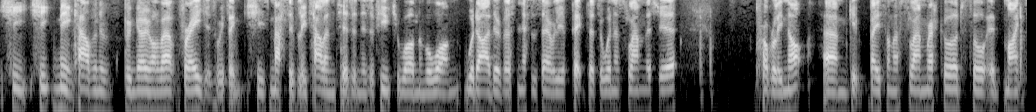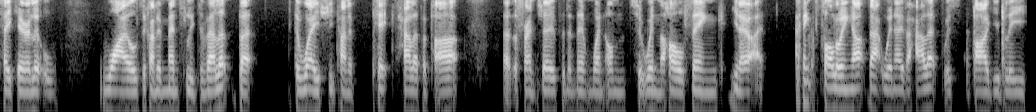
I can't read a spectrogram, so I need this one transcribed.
she, she, me and Calvin have been going on about for ages. We think she's massively talented and is a future world number one. Would either of us necessarily have picked her to win a slam this year? Probably not. Um, get- based on her slam record, thought it might take her a little while to kind of mentally develop, but the way she kind of picked Halep apart at the French Open and then went on to win the whole thing, you know, I, I think following up that win over Halep was arguably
